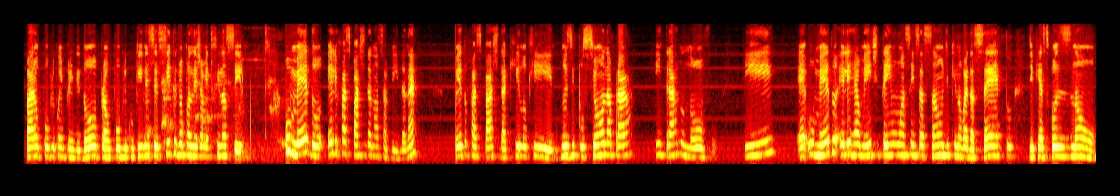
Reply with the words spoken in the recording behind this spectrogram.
para o público empreendedor, para o público que necessita de um planejamento financeiro. O medo, ele faz parte da nossa vida, né? O medo faz parte daquilo que nos impulsiona para entrar no novo. E é, o medo, ele realmente tem uma sensação de que não vai dar certo, de que as coisas não,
